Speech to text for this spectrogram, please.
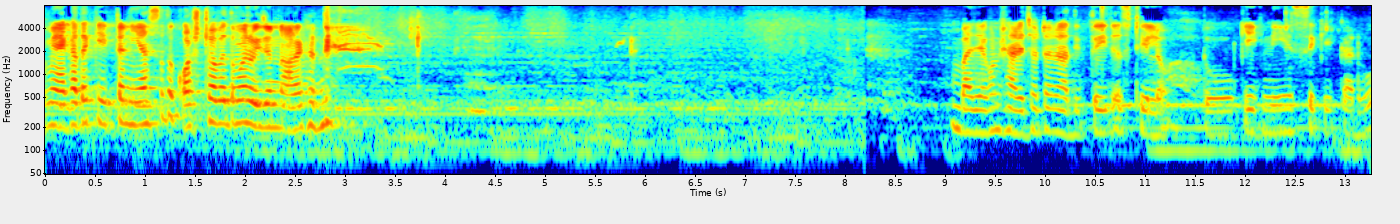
তুমি এক হাতে কেকটা নিয়ে আসছো, তো কষ্ট হবে তোমার, ওই জন্য আর এক হাতে বাজে, এখন সাড়ে ছটার আদিত্যই জাস্ট এলো। তো কেক নিয়ে এসছে, কেক কাটবো।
